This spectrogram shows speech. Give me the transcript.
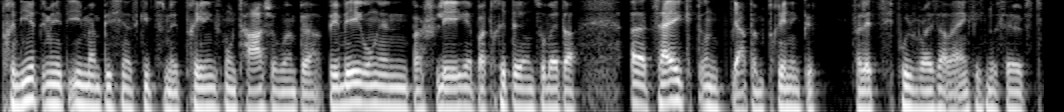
trainiert mit ihm ein bisschen. Es gibt so eine Trainingsmontage, wo er ein paar Bewegungen, ein paar Schläge, ein paar Tritte und so weiter äh, zeigt. Und ja, beim Training verletzt sich Pulverizer aber eigentlich nur selbst.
